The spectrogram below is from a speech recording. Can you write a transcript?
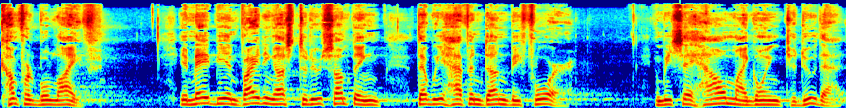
comfortable life. It may be inviting us to do something that we haven't done before. And we say, How am I going to do that?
